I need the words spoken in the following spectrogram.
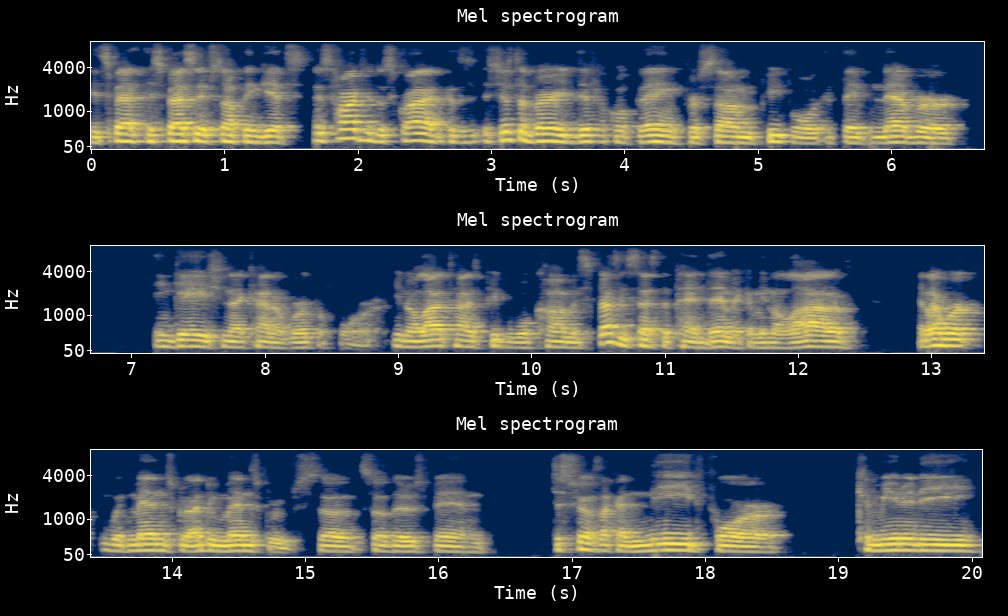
especially if something gets. It's hard to describe because it's just a very difficult thing for some people if they've never engaged in that kind of work before. You know, a lot of times people will come, especially since the pandemic. I mean, a lot of, and I work with men's group. I do men's groups, so so there's been just feels like a need for community,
